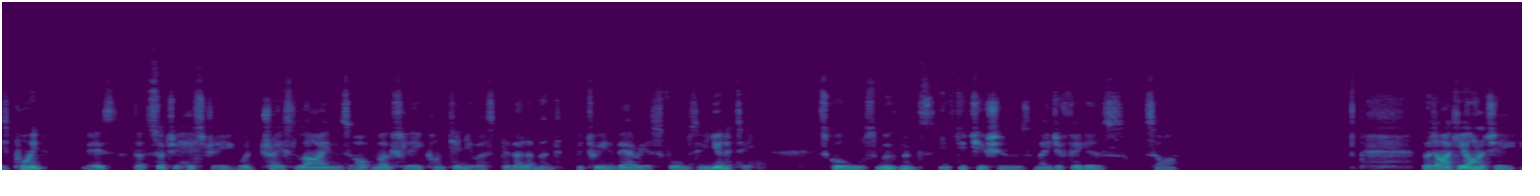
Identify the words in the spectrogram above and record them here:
His point is that such a history would trace lines of mostly continuous development between various forms of unity schools, movements, institutions, major figures, and so on. But archaeology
